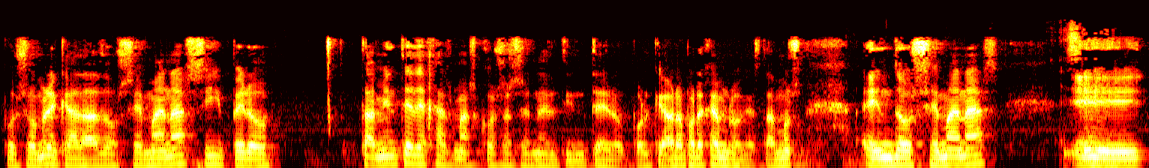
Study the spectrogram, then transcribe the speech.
pues hombre, cada dos semanas sí, pero también te dejas más cosas en el tintero. Porque ahora, por ejemplo, que estamos en dos semanas, eh,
